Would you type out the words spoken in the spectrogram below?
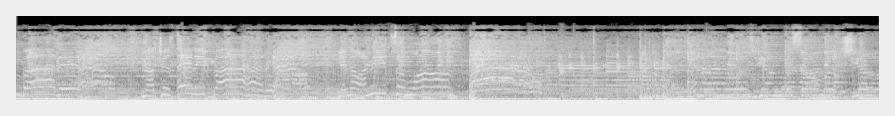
somebody help, not just anybody help. You know I need someone help. When I was younger, so much younger.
